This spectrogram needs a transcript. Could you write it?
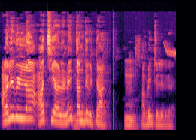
அழிவில்லா ஆட்சியாளனை தந்து விட்டார். ம் அப்படின்னு சொல்லியிருக்கிறேன்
